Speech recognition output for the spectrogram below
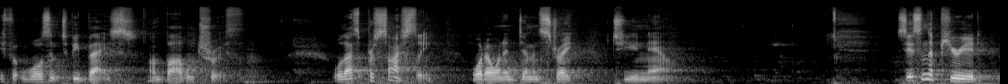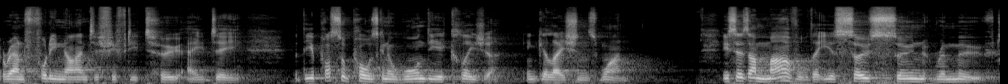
if it wasn't to be based on Bible truth? Well, that's precisely what I want to demonstrate to you now. See, it's in the period around 49 to 52 AD that the Apostle Paul is going to warn the ecclesia in Galatians 1. He says, I marvel that you are so soon removed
